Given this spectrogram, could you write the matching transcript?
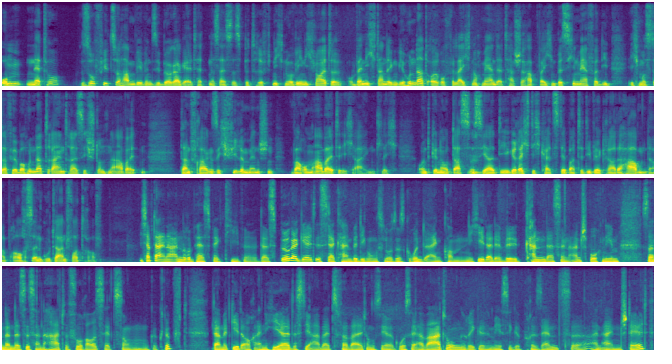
um netto so viel zu haben, wie wenn sie Bürgergeld hätten. Das heißt, es betrifft nicht nur wenig Leute. Und wenn ich dann irgendwie 100 Euro vielleicht noch mehr in der Tasche habe, weil ich ein bisschen mehr verdiene, ich muss dafür über 133 Stunden arbeiten, dann fragen sich viele Menschen, warum arbeite ich eigentlich? Und genau das mhm. ist ja die Gerechtigkeitsdebatte, die wir gerade haben. Da braucht es eine gute Antwort drauf. Ich habe da eine andere Perspektive. Das Bürgergeld ist ja kein bedingungsloses Grundeinkommen. Nicht jeder, der will, kann das in Anspruch nehmen, sondern das ist an harte Voraussetzungen geknüpft. Damit geht auch einher, dass die Arbeitsverwaltung sehr große Erwartungen, regelmäßige Präsenz äh, an einen stellt.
